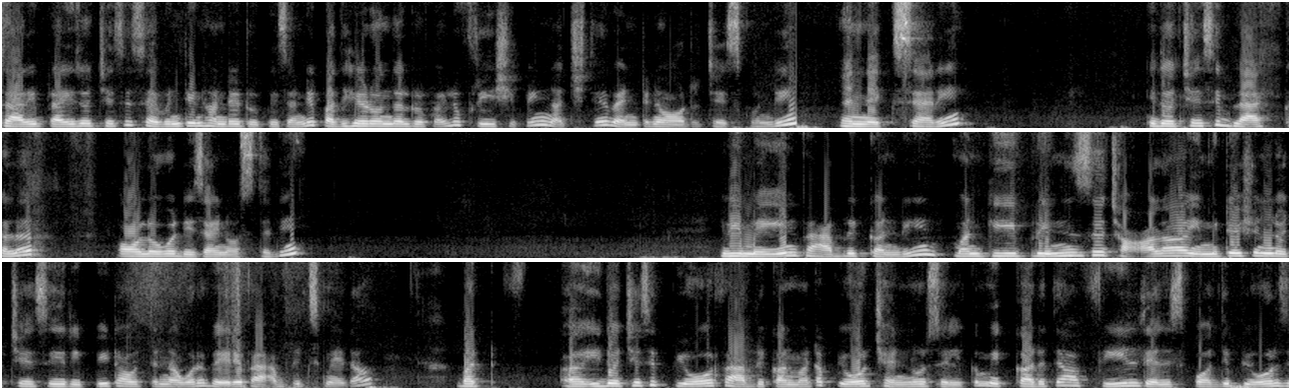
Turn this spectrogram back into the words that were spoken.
శారీ ప్రైస్ వచ్చేసి సెవెంటీన్ హండ్రెడ్ రూపీస్ అండి. పదిహేడు వందల రూపాయలు ఫ్రీ షిప్పింగ్. నచ్చితే వెంటనే ఆర్డర్ చేసుకోండి. And next sari. ఇది వచ్చేసి black colour all over design వస్తుంది. ఇవి మెయిన్ ఫ్యాబ్రిక్ అండి. మనకి ప్రింట్స్ చాలా ఇమిటేషన్లు వచ్చేసి రిపీట్ అవుతున్నా కూడా వేరే ఫ్యాబ్రిక్స్ మీద. బట్ ఇది వచ్చేసి ప్యూర్ ఫ్యాబ్రిక్ అనమాట ప్యూర్ చెన్నూరు సిల్క్ మీకు కడితే ఆ ఫీల్ తెలిసిపోద్ది. ప్యూర్స్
